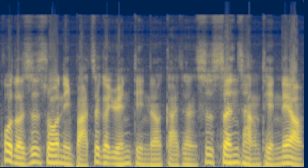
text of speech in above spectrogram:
或者是说你把这个圆顶呢改成是伸长填料，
